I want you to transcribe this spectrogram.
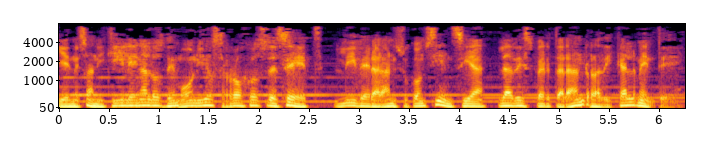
Quienes aniquilen a los demonios rojos de Set, liberarán su conciencia, la despertarán radicalmente.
